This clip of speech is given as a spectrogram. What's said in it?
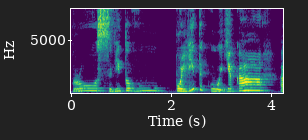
про світову політику, яка е,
